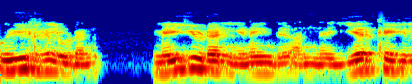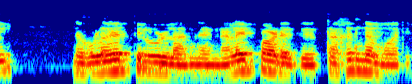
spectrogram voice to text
உயிர்களுடன் மெய்யுடன் இணைந்து அந்த இயற்கையில் இந்த உலகத்தில் உள்ள அந்த நிலைப்பாடுக்கு தகுந்த மாதிரி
